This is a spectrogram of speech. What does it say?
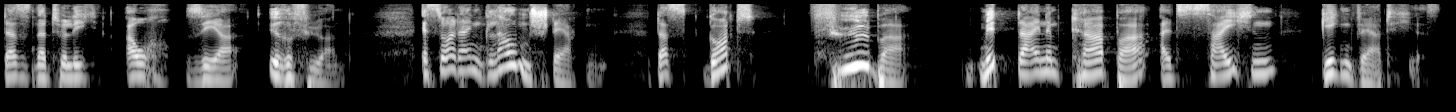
Das ist natürlich auch sehr irreführend. Es soll deinen Glauben stärken, dass Gott fühlbar mit deinem Körper als Zeichen gegenwärtig ist.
